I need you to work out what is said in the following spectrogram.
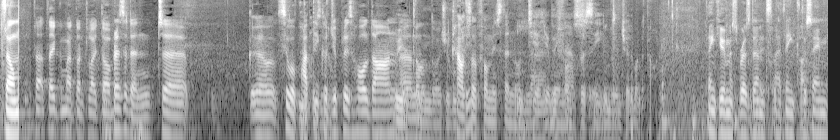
So, President, uh uh, Civil Party, could you please hold on? Um, Council for Mr. Noutier, you may now proceed. Thank you, Mr. President. I think the same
